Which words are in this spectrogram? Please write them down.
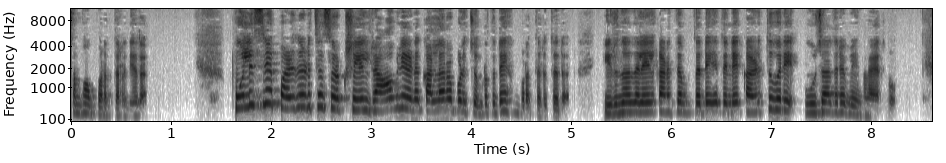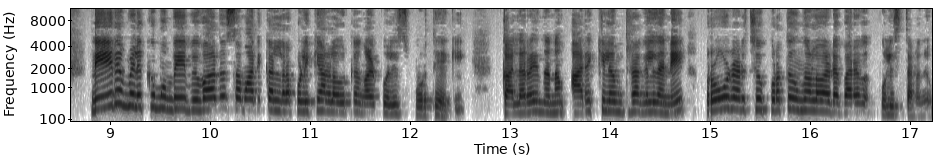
സംഭവം പുറത്തറിഞ്ഞത് പോലീസിനെ പഴുതടച്ച സുരക്ഷയിൽ രാവിലെയാണ് കല്ലറ പൊളിച്ച് മൃതദേഹം പുറത്തെടുത്തത്. ഇരുന്ന നിലയിൽ കടത്ത മൃതദേഹത്തിന്റെ കഴുത്തുവരെ പൂജാദ്രവ്യങ്ങളായിരുന്നു. നേരം വെളുക്കും മുമ്പേ വിവാദ സമാധി കല്ലറ പൊളിക്കാനുള്ള ഒരുക്കങ്ങൾ പോലീസ് പൂർത്തിയാക്കി. കല്ലറയിൽ നിന്നും അര കിലോമീറ്റർ അകലെ തന്നെ റോഡ് അടച്ച് പുറത്തു നിന്നുള്ളവരുടെ വരവ് പോലീസ് തടഞ്ഞു.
